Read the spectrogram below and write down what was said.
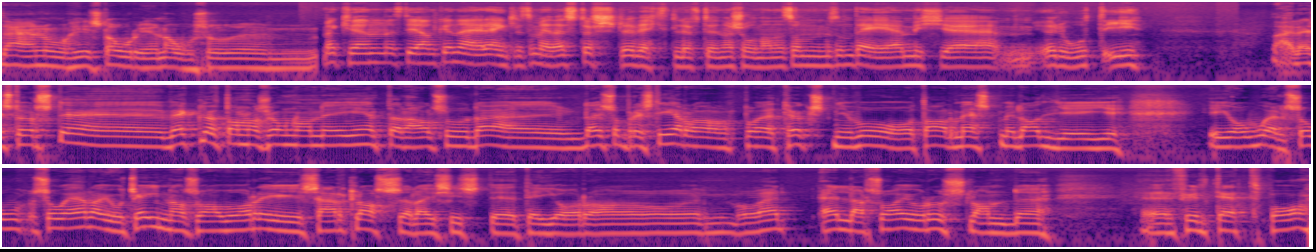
det er noe historie nå, så. Men hvem, Stian, hvem er det egentlig som er de største vektløfternasjonene som, som det er mye mm, rot i? Nei, De største vektløfternasjonene er jentene. Altså de, de, som presterer på et høyst nivå og tar mest medalje i, i OL, så, så, er det jo Kina som har vært i særklasse de siste ti åra. Ellers så har jo Russland Eh, fylt tett på.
